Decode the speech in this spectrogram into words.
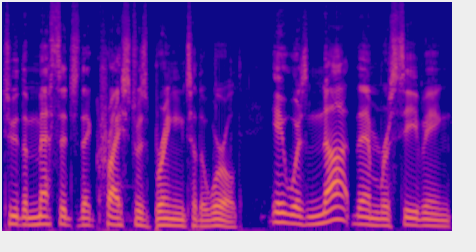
to the message that Christ was bringing to the world. It was not them receiving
